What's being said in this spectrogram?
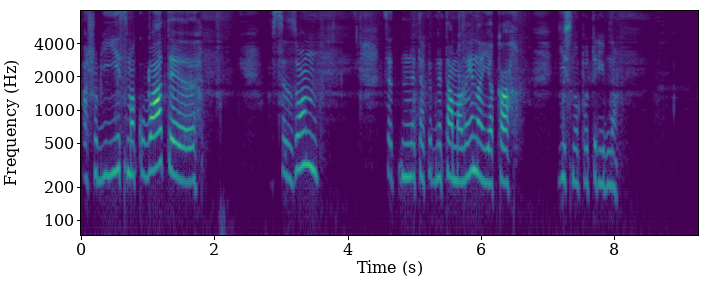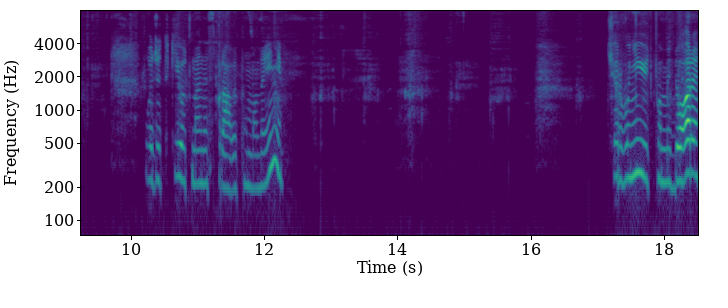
А щоб її смакувати е, в сезон, це не, так, не та малина, яка дійсно потрібна. Отже, такі от в мене справи по малині. Червоніють помідори,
